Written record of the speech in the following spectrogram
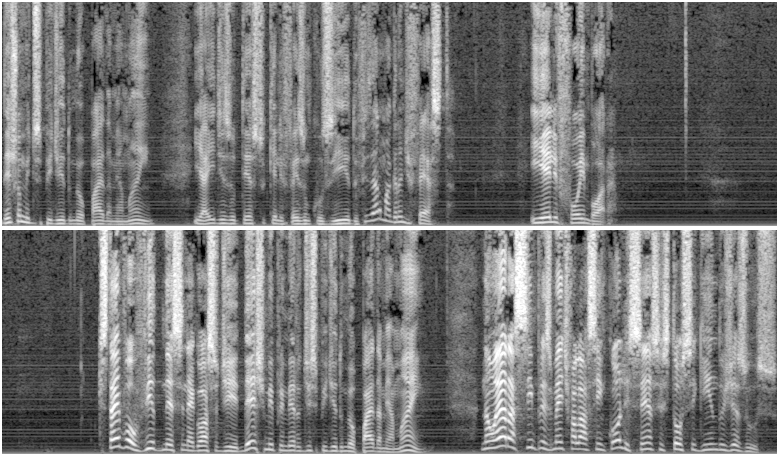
deixa eu me despedir do meu pai e da minha mãe. E aí diz o texto que ele fez um cozido, fizeram uma grande festa. E ele foi embora. O que está envolvido nesse negócio de deixe-me primeiro despedir do meu pai e da minha mãe, não era simplesmente falar assim, com licença, estou seguindo Jesus.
